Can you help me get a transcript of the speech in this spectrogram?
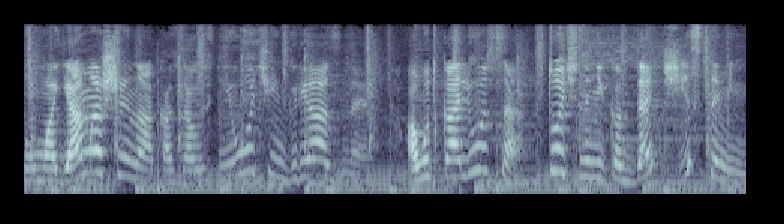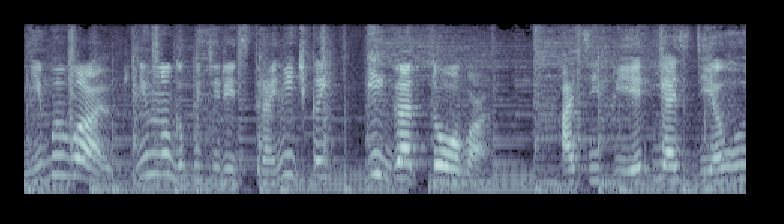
Но моя машина оказалась не очень грязная. А вот колеса точно никогда чистыми не бывают. Немного потереть страничкой и готово. А теперь я сделаю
